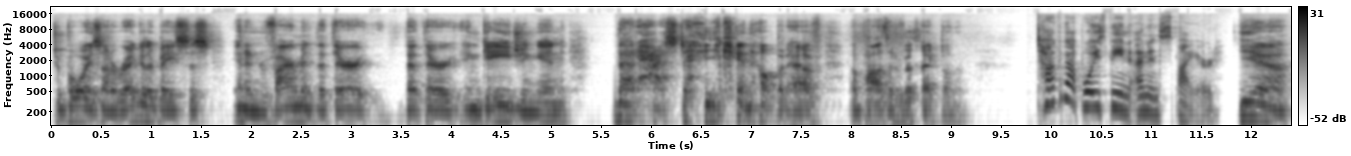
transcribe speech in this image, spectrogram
to boys on a regular basis in an environment that they're that they're engaging in that has to you can't help but have a positive effect on them. Talk about boys being uninspired yeah.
